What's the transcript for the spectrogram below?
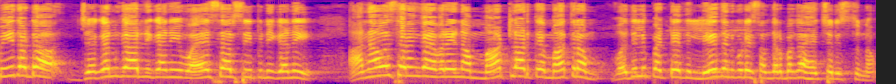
మీదట జగన్ గారిని కానీ వైఎస్ఆర్సీపీని కానీ అనవసరంగా ఎవరైనా మాట్లాడితే మాత్రం వదిలిపెట్టేది లేదని కూడా ఈ సందర్భంగా హెచ్చరిస్తున్నాం.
